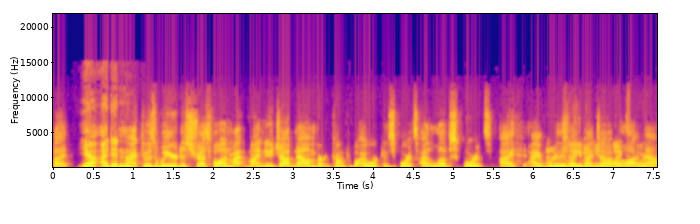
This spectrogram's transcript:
But Yeah, I didn't. Cracked was weird and stressful. And my, my new job now, I'm very comfortable. I work in sports. I love sports. I I really Actually, like my job like a lot sports. now.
